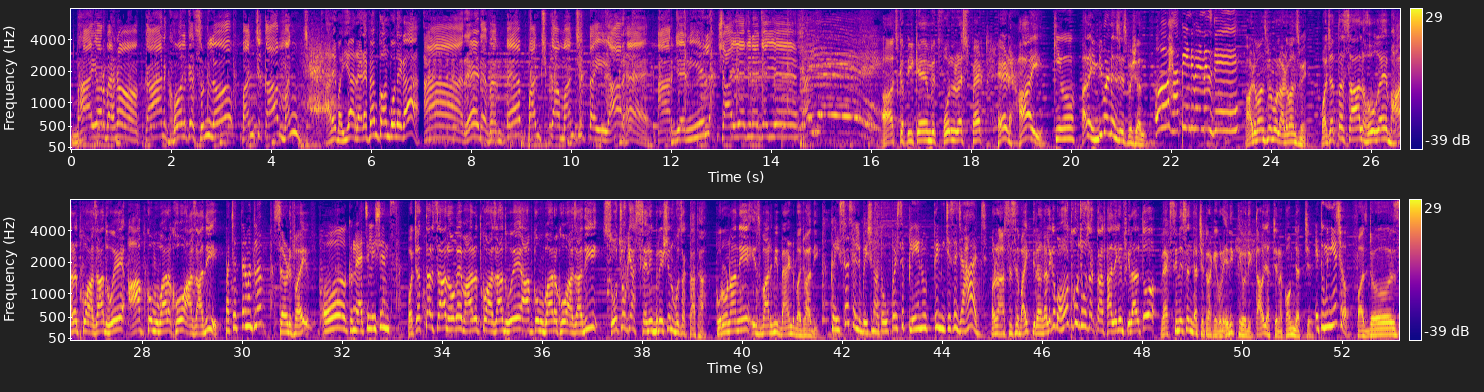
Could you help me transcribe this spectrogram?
भाई और बहनों कान खोल के सुन लो पंच का मंच। अरे भैया रेड एफएम कौन बोलेगा? आ, रेड एफएम पे पंच का मंच तैयार है। आरजे नील चाहिए जिन्हें चाहिए। आज का PKM with full respect head high क्यों? अरे independence day special oh happy independence day advance में बोल एडवांस में। पचहत्तर साल हो गए भारत को आज़ाद हुए। आपको मुबारक हो आज़ादी। पचहत्तर मतलब? सेवेंटी फाइव ओ कंग्रेचुलेशन पचहत्तर साल हो गए भारत को आज़ाद हुए। आपको मुबारक हो आज़ादी। सोचो क्या सेलिब्रेशन हो सकता था। कोरोना ने इस बार भी बैंड बजवा दी कैसा सेलिब्रेशन होता ऊपर से प्लेन उठते नीचे से जहाज और रास्ते से बाइक तिरंगा लेके बहुत कुछ हो सकता था लेकिन फिलहाल तो वैक्सीनेशन যাচ্ছে ট্রাকে করে এদিক থেকে ওদিক তাও যাচ্ছে না কম যাচ্ছে ए तुम নিয়েছো फर्स्ट डोज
